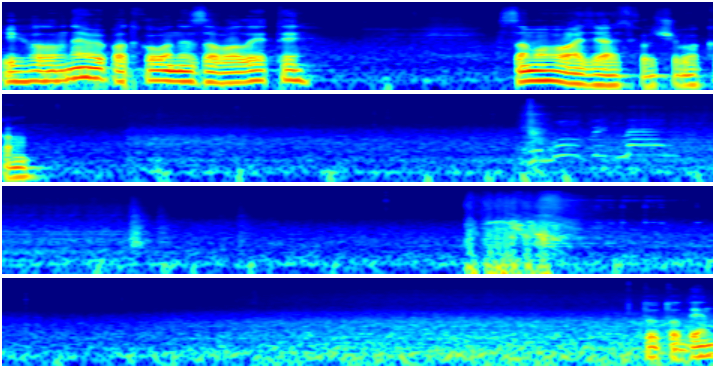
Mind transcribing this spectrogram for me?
І головне випадково не завалити самого азіатського чувака. Тут один.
